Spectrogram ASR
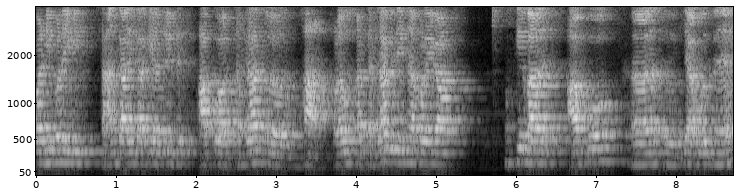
पढ़नी पड़ेगी। सांकारिका के अतिरिक्त आपको अर्थ संग्रह हाँ थोड़ा बहुत अर्थ संग्रह भी देखना पड़ेगा। उसके बाद आपको आ, क्या बोलते हैं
